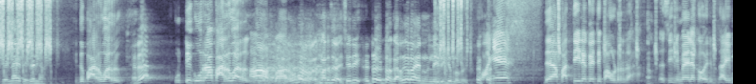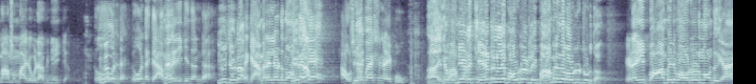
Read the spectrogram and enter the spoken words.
ഇതെന്നായിട്ട് ഇതെന്നാ ഇത് പറവറ് ഏത്? കൂറാ പറവറ്. ആ പറവർ മനസ്സിലായി. ശരി ഇട്ടോ ഇട്ടോ കറുകറായിരുന്നല്ലേ ഇരിക്കുന്നത്? ഓഞ്ഞേ ദേ ആ പത്തിയിലൊക്കെ എത്തി പൗഡർ ഇടാ. ദേ സിനിമയിലൊക്കെ വരും. ദാ ഈ മാമന്മാരെ കൂടെ അഭിനയിക്കാം. തോണ്ട തോണ്ട ക്യാമറ ഇരിക്കുന്നുണ്ടാ? അയ്യോ, ചേട്ടാ. ക്യാമറയിലോട്ട് നോക്കല്ലേ ഔട്ട് ഓഫ് ഫാഷൻ ആയി പോകും ആ എന്റെ മുന്നേടെ ചേട്ടനല്ലേ പൗഡർ ഇടല്ലേ പാമ്പിന് പൗഡർ ഇട്ട് കൊടുത്താ? എടാ ഈ പാമ്പിന് പൗഡർ ഇടുന്നോണ്ട് ഞാൻ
